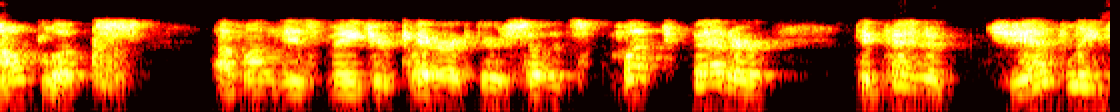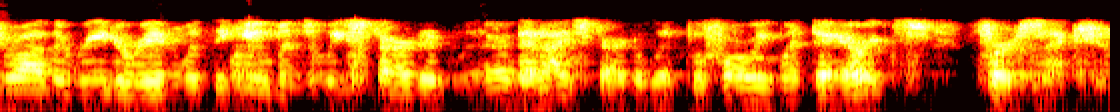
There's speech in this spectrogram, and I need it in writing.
outlooks among his major characters, so it's much better to kind of gently draw the reader in with the humans we started with, or that I started with before we went to Eric's first section.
